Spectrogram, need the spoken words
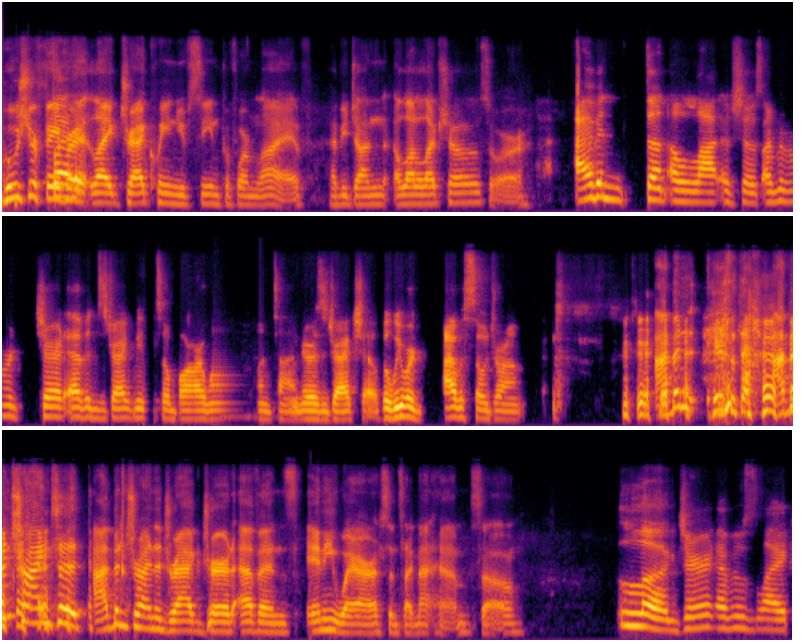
Who's your favorite like drag queen you've seen perform live? Have you done a lot of live shows or? I haven't done a lot of shows. I remember Jared Evans dragged me to a bar one, one time. There was a drag show, but we were. I was so drunk. I've been here's the thing. I've been trying to I've been trying to drag Jared Evans anywhere since I met him. So Look, Jared Evans like,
